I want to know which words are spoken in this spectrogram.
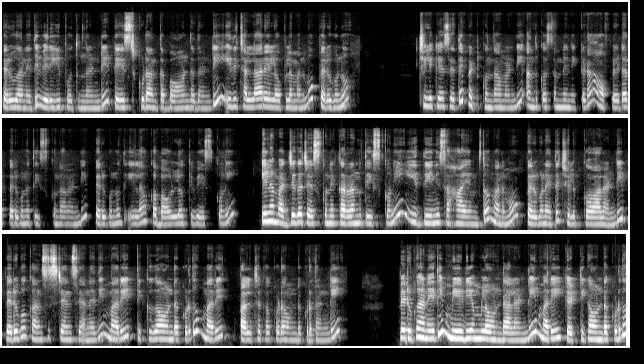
పెరుగు అనేది విరిగిపోతుందండి. టేస్ట్ కూడా అంత బాగుండదండి. ఇది చల్లారే లోపల మనము పెరుగును చిలికేసి అయితే పెట్టుకుందామండి. అందుకోసం నేను ఇక్కడ హాఫ్ లీటర్ పెరుగును తీసుకున్నానండి. పెరుగును ఇలా ఒక బౌల్లోకి వేసుకొని ఇలా మజ్జిగ చేసుకునే కర్రను తీసుకొని దీని సహాయంతో మనము పెరుగునైతే చిలుక్కోవాలండి. పెరుగు కన్సిస్టెన్సీ అనేది మరీ థిక్గా ఉండకూడదు మరీ పల్చగా కూడా ఉండకూడదండి. పెరుగు అనేది మీడియంలో ఉండాలండి. మరీ గట్టిగా ఉండకూడదు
